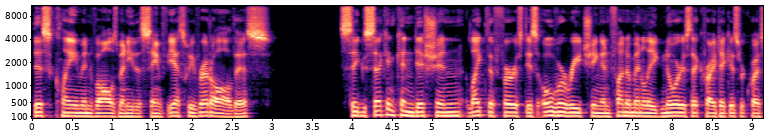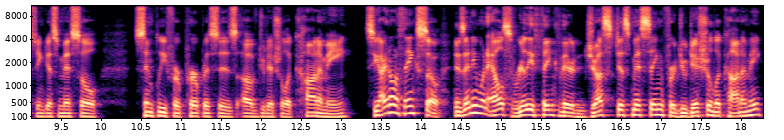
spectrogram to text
This claim involves many of the same. Yes, we've read all of this. CIG's second condition, like the first, is overreaching and fundamentally ignores that Crytek is requesting dismissal simply for purposes of judicial economy. See, I don't think so. Does anyone else really think they're just dismissing for judicial economy?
